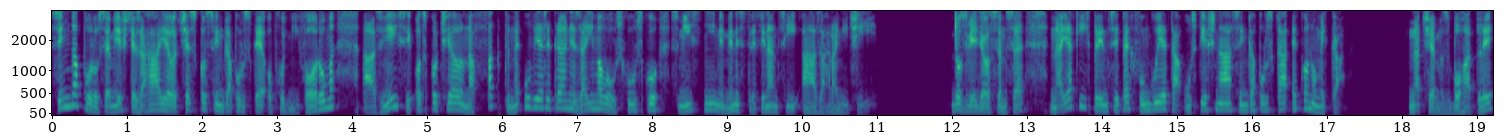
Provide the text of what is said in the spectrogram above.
V Singapuru jsem ještě zahájil Česko-Singapurské obchodní fórum a z něj si odskočil na fakt neuvěřitelně zajímavou schůzku s místními ministry financí a zahraničí. Dozvěděl jsem se, na jakých principech funguje ta úspěšná singapurská ekonomika – na čem zbohatli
